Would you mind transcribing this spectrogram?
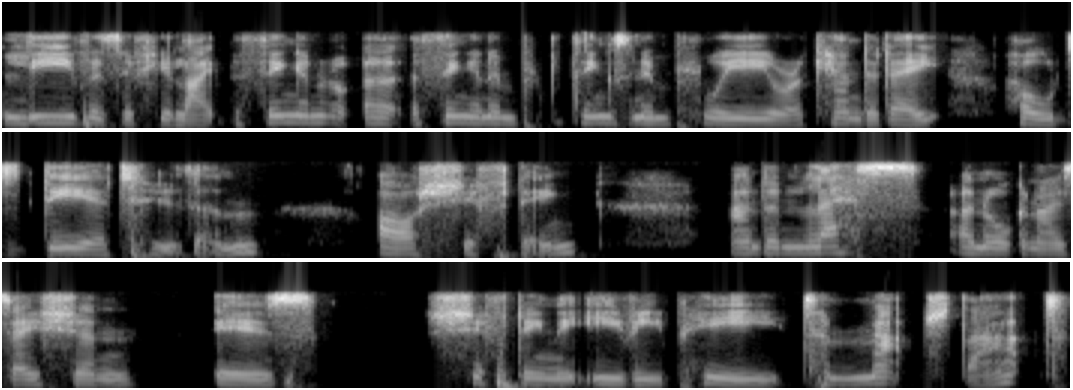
levers, if you like, the thing, and uh, thing an, things an employee or a candidate holds dear to them are shifting. And unless an organization is shifting the EVP to match that,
